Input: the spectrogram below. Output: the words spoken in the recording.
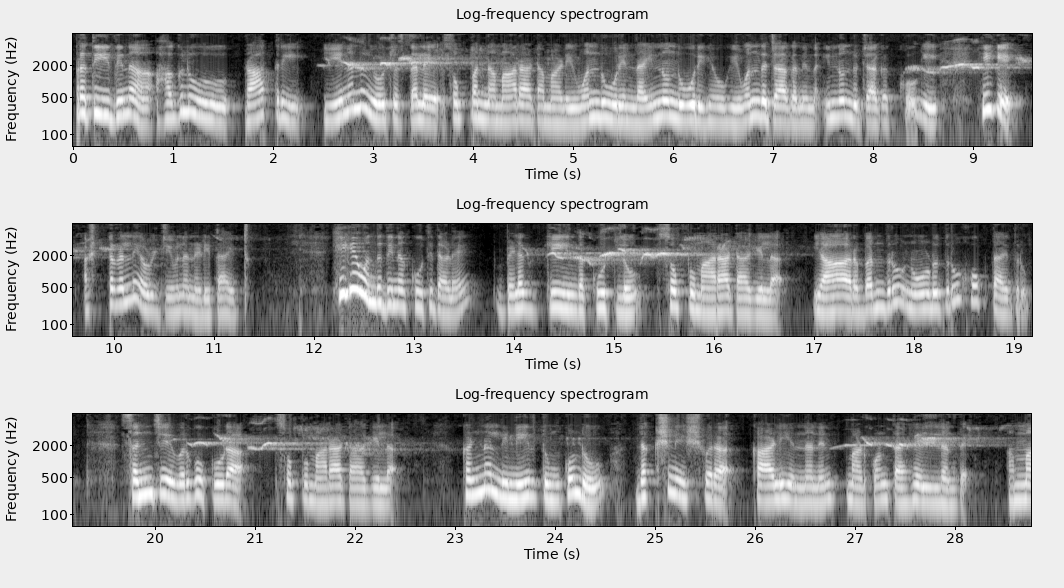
ಪ್ರತಿದಿನ ಹಗಲು ರಾತ್ರಿ ಏನನ್ನು ಯೋಚಿಸ್ತಲೇ ಸೊಪ್ಪನ್ನ ಮಾರಾಟ ಮಾಡಿ ಒಂದು ಊರಿಂದ ಇನ್ನೊಂದು ಊರಿಗೆ ಹೋಗಿ ಒಂದು ಜಾಗದಿಂದ ಇನ್ನೊಂದು ಜಾಗಕ್ಕೆ ಹೋಗಿ ಹೀಗೆ ಅಷ್ಟರಲ್ಲೇ ಅವಳ ಜೀವನ ನಡೀತಾ ಇತ್ತು. ಹೀಗೆ ಒಂದು ದಿನ ಕೂತಿದ್ದಾಳೆ. ಬೆಳಗ್ಗೆಯಿಂದ ಕೂತ್ಲು. ಸೊಪ್ಪು ಮಾರಾಟ ಆಗಿಲ್ಲ. ಯಾರು ಬಂದ್ರು ನೋಡಿದ್ರು ಹೋಗ್ತಾ ಇದ್ರು. ಸಂಜೆವರೆಗೂ ಕೂಡ ಸೊಪ್ಪು ಮಾರಾಟ ಆಗಿಲ್ಲ. ಕಣ್ಣಲ್ಲಿ ನೀರು ತುಂಬಿಕೊಂಡು ದಕ್ಷಿಣೇಶ್ವರ ಕಾಳಿಯನ್ನು ನೆನ್ಪು ಮಾಡ್ಕೊಂತ ಹೇಳಿದಂತೆ. ಅಮ್ಮ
